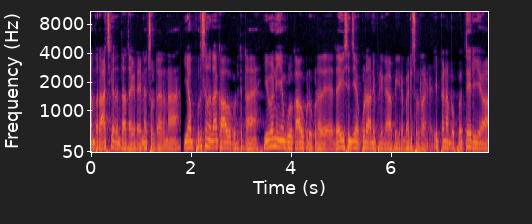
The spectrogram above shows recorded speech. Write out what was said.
நம்ம ராஜ்கரன் தாத்தா கிட்ட என்ன சொல்றாருன்னா என் புருஷனை தான் காவு கொடுத்துட்டேன் இவனை என் கூட காவு கொடுக்கக்கூடாது தயவு செஞ்சு என் கூட அனுப்பிடுங்க அப்படிங்கிற மாதிரி சொல்கிறாங்க இப்போ நம்ம பொத்தேரியும்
